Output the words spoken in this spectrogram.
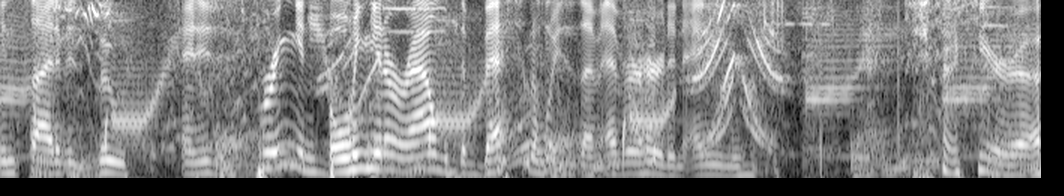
inside of his booth and is springing boinging around with the best noises I've ever heard in any movie. your uh,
